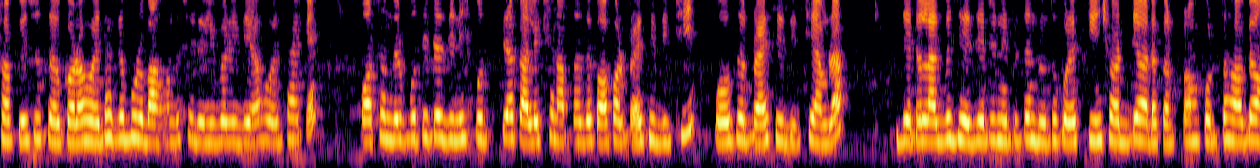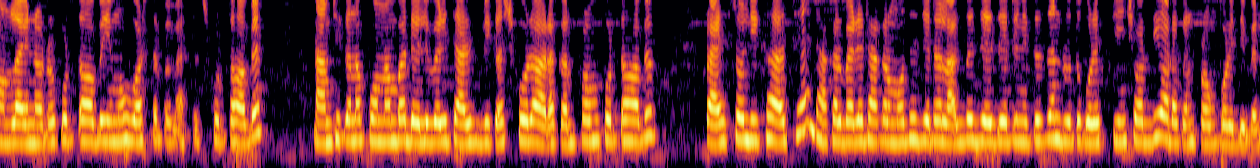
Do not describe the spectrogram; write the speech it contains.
সব কিছু সেল করা হয়ে থাকে, পুরো বাংলাদেশে ডেলিভারি দেওয়া হয়ে থাকে। পছন্দের প্রতিটা জিনিস প্রতিটা কালেকশন আপনাদেরকে অফার প্রাইসে দিচ্ছি হোলসেল প্রাইসে দিচ্ছি আমরা। যেটা লাগবে যে যেটা নিতে চান দ্রুত করে স্ক্রিনশট দিয়ে অর্ডার কনফার্ম করতে হবে অনলাইন অর্ডার করতে হবে ইমো হোয়াটসঅ্যাপে মেসেজ করতে হবে। নাম, ঠিকানা phone number delivery charge bKash করে অর্ডার কনফার্ম করতে হবে। প্রাইসটাও লেখা আছে, ঢাকার বাইরে, ঢাকার মধ্যে যেটা লাগবে যে যেটা নিতে চান দ্রুত করে স্ক্রিনশট দিয়ে অর্ডার কনফার্ম করে দিবেন।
